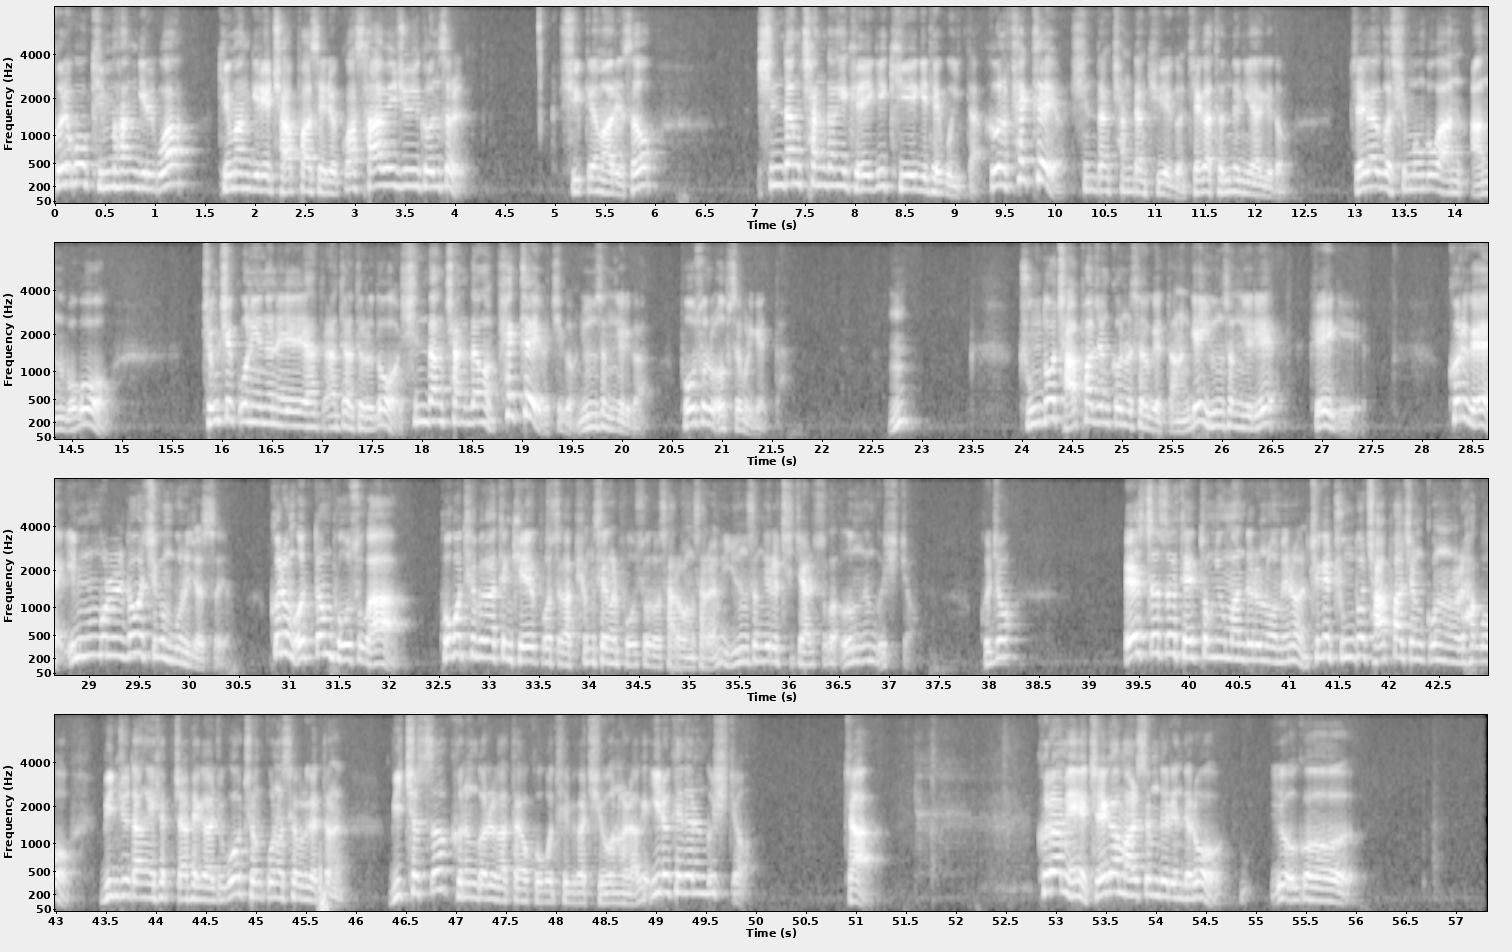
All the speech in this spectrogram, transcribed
그리고 김한길과 김한길의 좌파 세력과 사회주의 건설 쉽게 말해서 신당 창당의 계획이 기획이 되고 있다. 그거는 팩트예요. 신당 창당 기획은 제가 듣는 이야기도 제가 그 신문 보고 안, 안 보고 정치권에 있는 애한테 들어도 신당 창당은 팩트예요. 지금 윤석열이가 보수를 없애버리겠다. 응? 중도 좌파 정권을 세우겠다는 게 윤석열의 계획이에요. 그러게 인물도 지금 무너졌어요. 그럼 어떤 보수가 고고TV 같은 기획 보수가 평생을 보수로 살아온 사람이 윤석열을 지지할 수가 없는 것이죠. 그죠? 애써서 대통령 만들어 놓으면은 저게 중도 좌파 정권을 하고 민주당에 협잡해가지고 정권을 세우겠다는 미쳤어? 그런 거를 갖다가 고고TV가 지원을 하게 이렇게 되는 것이죠. 자, 그다음에 제가 말씀드린 대로 요그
